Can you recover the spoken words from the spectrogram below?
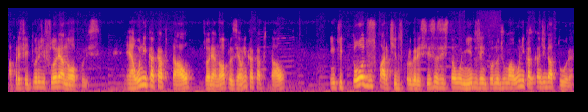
à Prefeitura de Florianópolis. É a única capital, Florianópolis é a única capital, em que todos os partidos progressistas estão unidos em torno de uma única candidatura,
